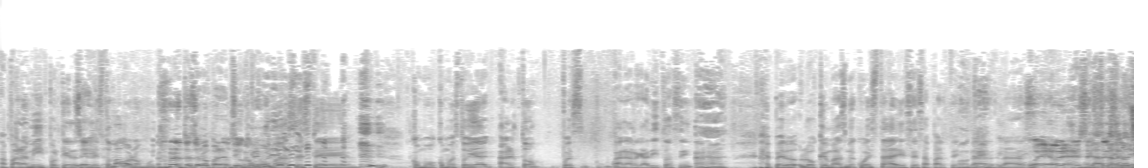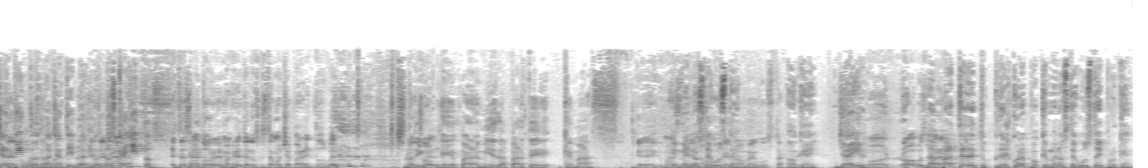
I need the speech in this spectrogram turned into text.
ah, para mí, porque el, Sí, el no. estómago no mucho. No está solo para Yo soy como más este como como estoy alto, pues alargadito así. Ajá. Pero lo que más me cuesta es esa parte. la- las- Güey, ahora, La- estás- la- estás- los llantitos, ¿cómo se las llantitas, La- los, estás los callitos. Estás alto, ahora imagínate los que estamos chaparritos, güey. no digo, eh, para mí es la parte que más, que más que menos no, te gusta. que no me gusta. Ok. Jair, No, no, pues la para- parte de tu- del cuerpo que menos te gusta y por qué.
